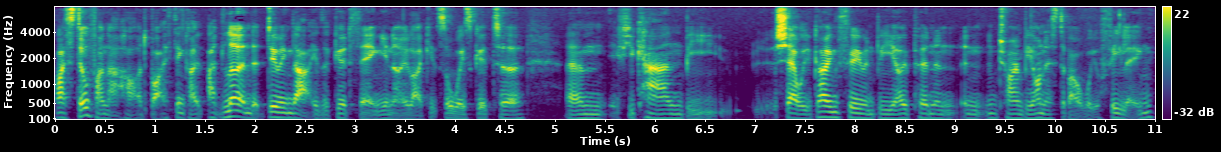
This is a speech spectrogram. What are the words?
I still find that hard. But I think I, I'd learned that doing that is a good thing. You know, like it's always good to, um, if you can, be share what you're going through and be open and, and, and try and be honest about what you're feeling.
